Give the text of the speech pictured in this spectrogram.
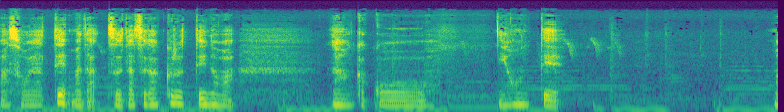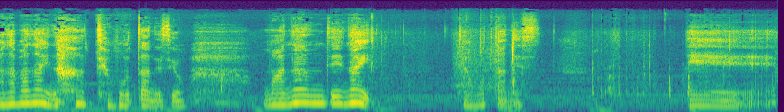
まあ、そうやってまだ通達が来るっていうのはなんかこう日本って学ばないなって思ったんですよ。学んでないって思ったんです。えー、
